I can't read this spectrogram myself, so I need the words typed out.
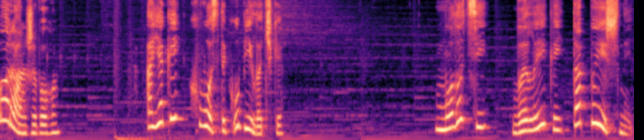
оранжевого. А який хвостик у білочки? Молодці, великий та пишний.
